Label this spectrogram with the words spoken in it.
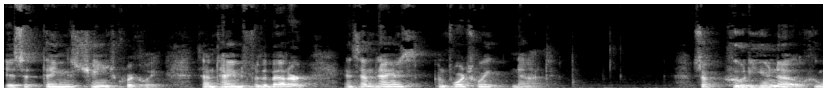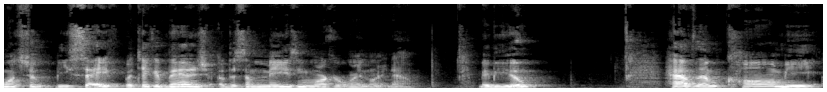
is that things change quickly, sometimes for the better, and sometimes, unfortunately, not. So, who do you know who wants to be safe but take advantage of this amazing market we're in right now? Maybe you? have them call me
